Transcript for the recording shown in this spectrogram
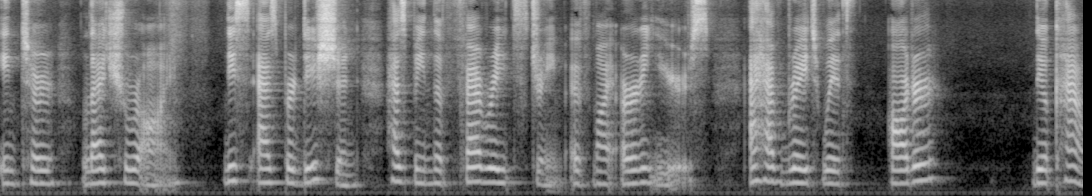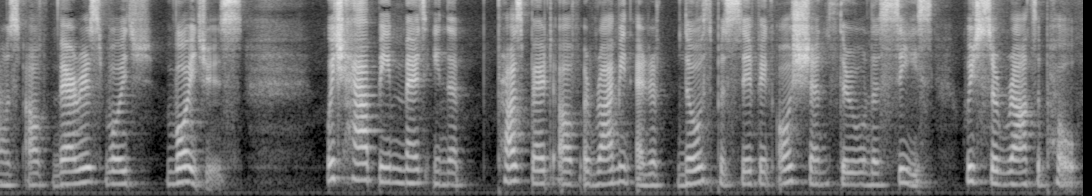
intellectual eye. This expedition has been the favorite stream of my early years. I have read with ardor the accounts of various voyage, voyages which have been made in the prospect of arriving at the North Pacific Ocean through the seas which surround the pole.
